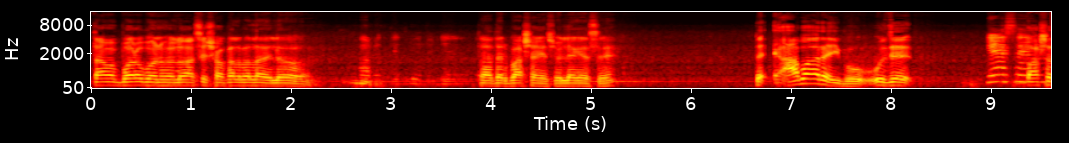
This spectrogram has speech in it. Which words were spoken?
তা আমার বড় বোন হলো আছে সকালবেলা হইল তাদের বাসায় চলে গেছে। তা আবার আইবো ওই যে বাসা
